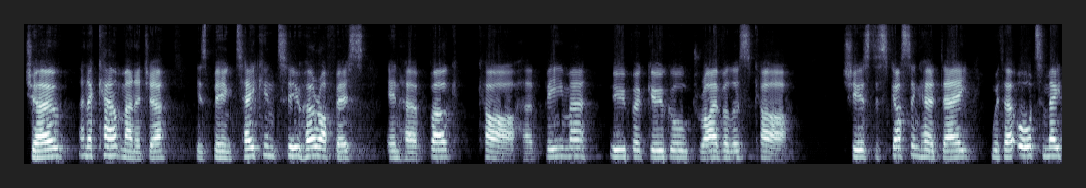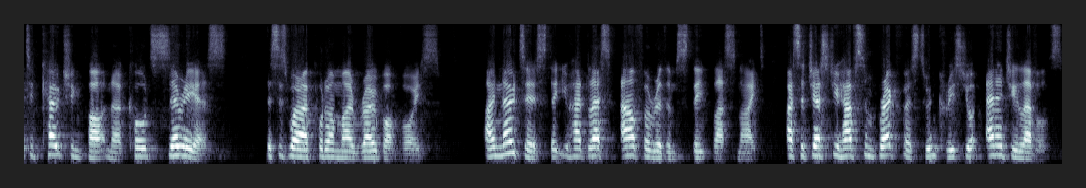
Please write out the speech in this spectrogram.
Joe, an account manager, is being taken to her office in her bug car, her Beamer Uber Google driverless car. She is discussing her day with her automated coaching partner called Sirius. This is where I put on my robot voice. I noticed that you had less alpha rhythm sleep last night. I suggest you have some breakfast to increase your energy levels.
